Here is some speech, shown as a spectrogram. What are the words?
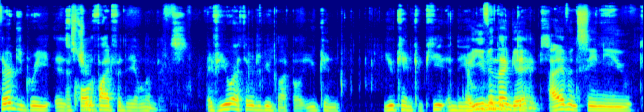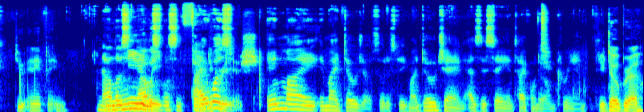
Third degree is That's true. qualified for the Olympics. If you are a third degree black belt, you can you can compete in the Are even that good? Games. I haven't seen you do anything. now listen, now listen, listen. I was degree-ish. in my in my dojo, so to speak, my dojang, as they say in Taekwondo in Korean. Your dobro.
